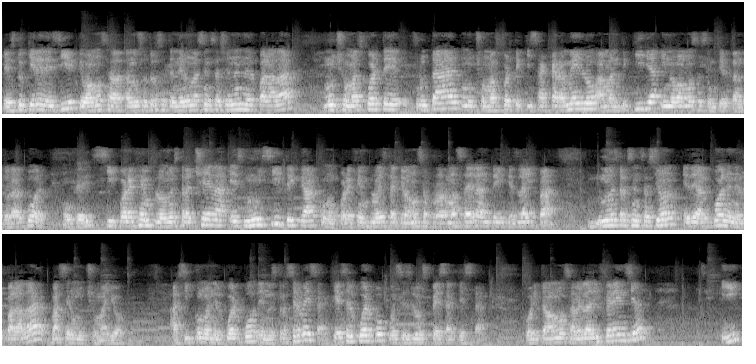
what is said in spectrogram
Esto quiere decir que vamos a, nosotros a tener una sensación en el paladar mucho más fuerte frutal, mucho más fuerte quizá caramelo, a mantequilla y no vamos a sentir tanto el alcohol. Okay. Si por ejemplo nuestra chela es muy cítrica, como por ejemplo esta que vamos a probar más adelante y que es la IPA, nuestra sensación de alcohol en el paladar va a ser mucho mayor, así como en el cuerpo de nuestra cerveza. ¿Qué es el cuerpo? Pues es lo espesa que está. Ahorita vamos a ver la diferencia y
